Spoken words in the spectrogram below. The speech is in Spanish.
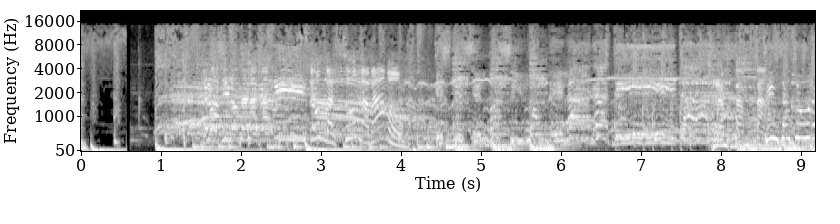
El vacilón de la gatita. Zumba, zumba, vamos. Este es el vacilón. 棒棒。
